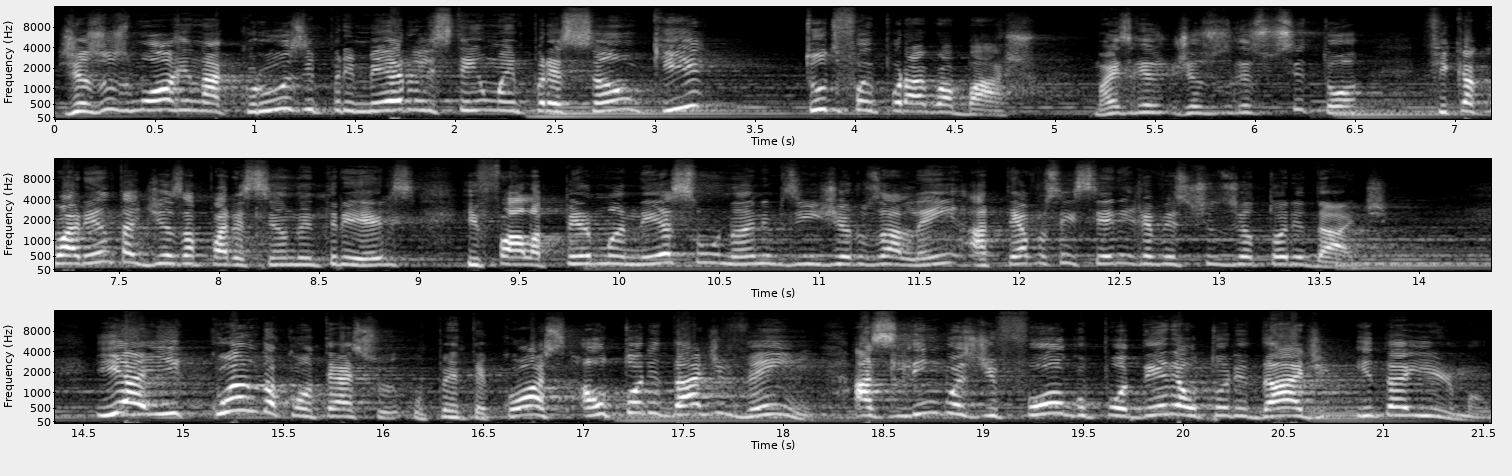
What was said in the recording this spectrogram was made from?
Jesus morre na cruz e primeiro eles têm uma impressão que tudo foi por água abaixo. Mas Jesus ressuscitou, fica 40 dias aparecendo entre eles e fala: permaneçam unânimes em Jerusalém até vocês serem revestidos de autoridade. E aí, quando acontece o Pentecostes, a autoridade vem, as línguas de fogo, poder e autoridade. E daí, irmão?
